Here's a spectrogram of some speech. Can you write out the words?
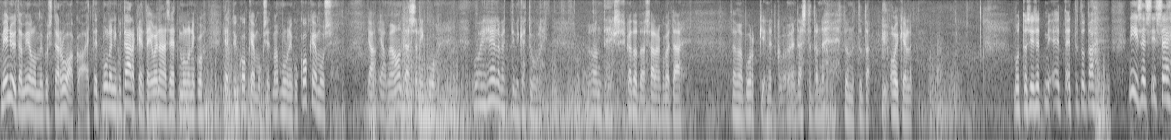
menytä mieluummin kuin sitä ruokaa. Että et mulle niinku tärkeintä ei ole enää se, että mulla on niinku tiettyjä kokemuksia. Mulla on niinku kokemus ja, ja mä oon tässä niinku... Voi helvetti mikä tuuli. Anteeksi. Katsotaan saadaanko vetää tämä purkki nyt kun menen tästä tonne, tonne tota, oikealle. Mutta siis, että et, et, tota, niin se siis se,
